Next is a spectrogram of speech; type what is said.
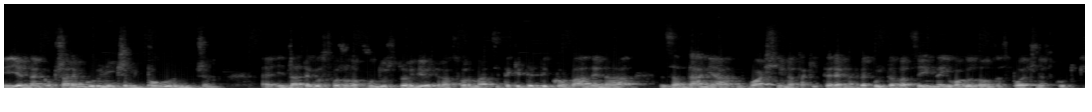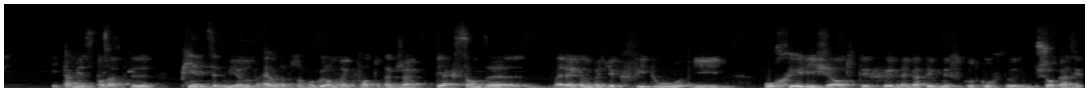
jednak obszarem górniczym i pogórniczym. I dlatego stworzono Fundusz Sprawiedliwej Transformacji, taki dedykowany na zadania właśnie na takich terenach rekultywacyjne i łagodzące społeczne skutki. I tam jest ponad 500 milionów euro. To są ogromne kwoty. Także jak sądzę, region będzie kwitł i uchyli się od tych negatywnych skutków przy okazji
